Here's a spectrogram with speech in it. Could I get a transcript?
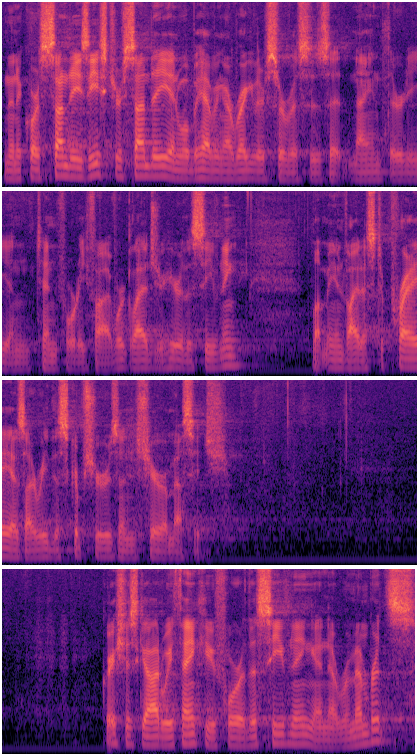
And then, of course, Sunday's Easter Sunday, and we'll be having our regular services at 9:30 and 10:45. We're glad you're here this evening. Let me invite us to pray as I read the scriptures and share a message. Gracious God, we thank you for this evening and a remembrance.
